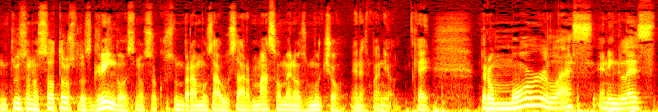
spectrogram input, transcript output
Incluso nosotros, los gringos, nos acostumbramos a usar más o menos mucho en español. Ok, pero more or less en inglés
